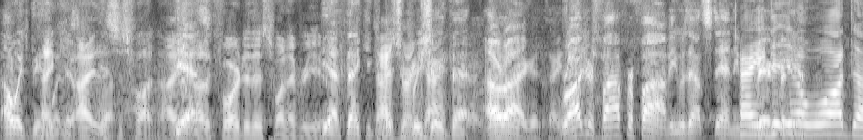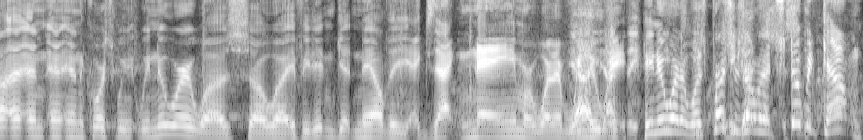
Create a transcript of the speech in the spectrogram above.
always being Thank with you. us. I, Yeah. This is fun. I, Yes. I look forward to this one every year. Yeah, thank you, That's Commissioner. very Appreciate that. All right, good. All Very right, good. Thanks, Roger, five for five. He was outstanding. Hey, Very- you know what? Uh, and, and and of course we, we knew where he was. So uh, if he didn't get nail the exact name or whatever, Yeah, we knew I- he, he- he knew what it was. he- he Pressure's on with that stupid counting.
